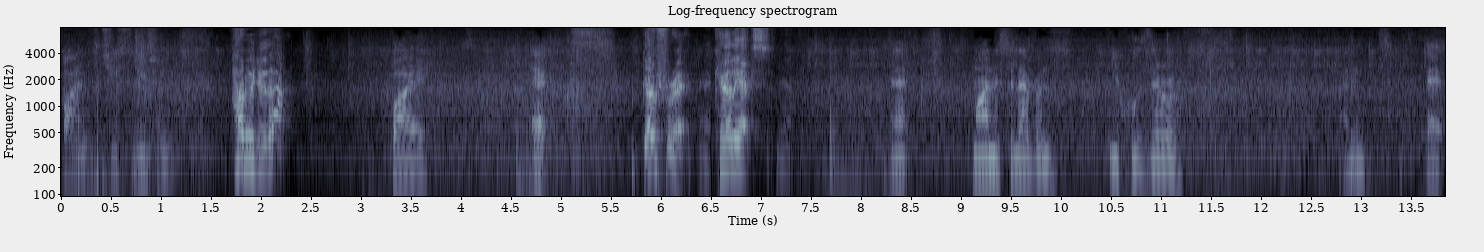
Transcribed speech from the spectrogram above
Find the two solutions How do we do that? by x, Go for it. Curly x. x minus 11 equals 0 and x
